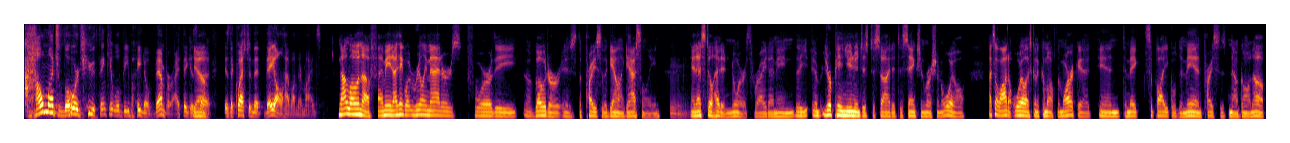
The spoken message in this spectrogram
how much lower do you think it will be by November? I think is yeah. the is the question that they all have on their minds. Not low enough. I mean, I think what really matters for the, voter is the price of a gallon of gasoline, mm. and that's still headed north, right? I mean, the European Union just decided to sanction Russian oil that's a lot of oil that's going to come off the market. And to make supply equal demand, prices now gone up.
